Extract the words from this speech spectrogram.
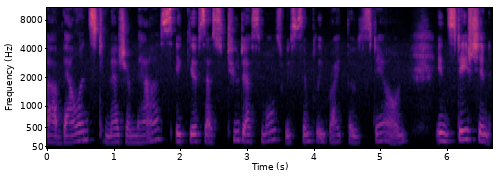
a balance to measure mass. It gives us two decimals. We simply write those down. In station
